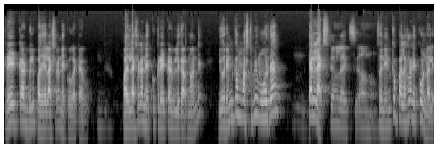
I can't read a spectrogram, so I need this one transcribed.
క్రెడిట్ కార్డ్ బిల్ పదిహేను లక్షల కన్నా ఎక్కువ కట్టావు. పది లక్షల కన్నా ఎక్కువ క్రెడిట్ కార్డ్ బిల్ కడుతున్నావు అంటే your income must be more than ten lakhs ten lakhs అవును. సో నీ ఇన్కమ్ పది లక్షల ఎక్కువ ఉండాలి.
